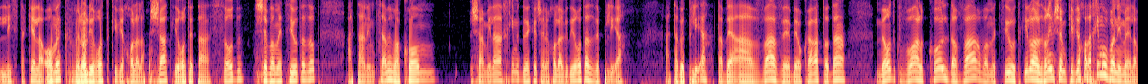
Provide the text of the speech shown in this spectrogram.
להסתכל לעומק ולא לראות כביכול על הפשט, לראות את הסוד שבמציאות הזאת, אתה נמצא במקום שהמילה הכי מדויקת שאני יכול להגדיר אותה זה פליאה. אתה בפליאה, אתה באהבה ובהוקרת תודה מאוד גבוהה על כל דבר במציאות, כאילו על הדברים שהם כביכול הכי מובנים מאליו,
